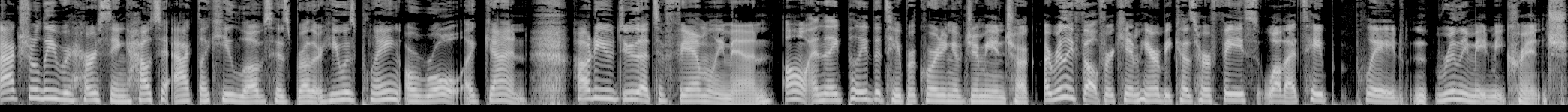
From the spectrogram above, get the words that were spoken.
actually rehearsing how to act like he loves his brother. He was playing a role again. How do you do that to family, man? Oh, and they played the tape recording of Jimmy and Chuck. I really felt for Kim here because her face while that tape played really made me cringe.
